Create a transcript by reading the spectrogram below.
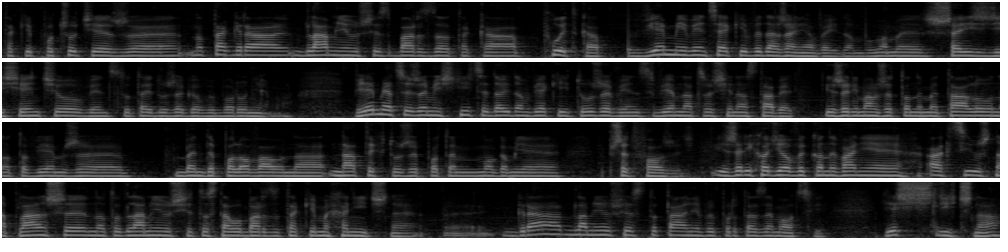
takie poczucie, że no ta gra dla mnie już jest bardzo taka płytka. Wiem mniej więcej, jakie wydarzenia wejdą, bo mamy 6 z 10, więc tutaj dużego wyboru nie ma. Wiem, jacy rzemieślnicy dojdą w jakiej turze, więc wiem, na co się nastawiać. Jeżeli mam żetony metalu, no to wiem, że będę polował na, na tych, którzy potem mogą je przetworzyć. Jeżeli chodzi o wykonywanie akcji już na planszy, no to dla mnie już się to stało bardzo takie mechaniczne. E, gra dla mnie już jest totalnie wypruta z emocji. Jest śliczna,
